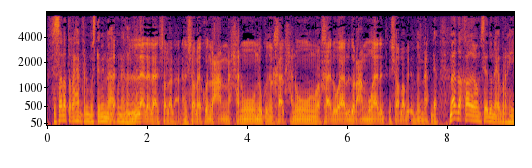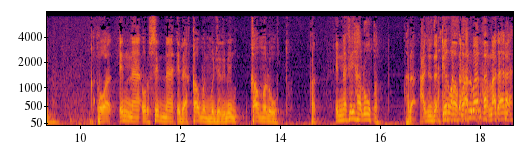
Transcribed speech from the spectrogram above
في صلة الرحم في المسلمين ما يعرفون هذا. لا لا لا إن شاء الله لا. إن شاء الله يكون العم حنون ويكون الخال حنون والخال والد والعم والد إن شاء الله بإذن الله. ماذا قال لهم سيدنا إبراهيم؟ هو إنا أرسلنا إلى قوم مجرمين قوم لوط. قال إن فيها لوطا. لا عايز يذكره احسن خلوا بالك. والله لا لا.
